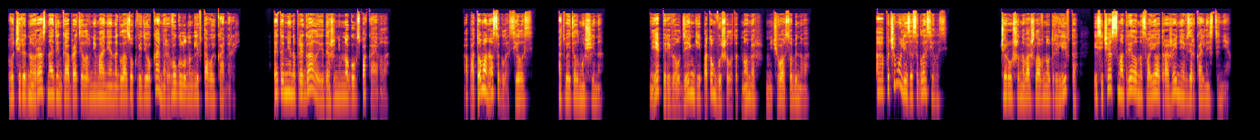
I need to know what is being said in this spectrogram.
В очередной раз Наденька обратила внимание на глазок видеокамеры в углу над лифтовой камерой. это не напрягало и даже немного успокаивало. «А потом она согласилась», — ответил мужчина. Я перевел деньги, потом вышел этот номер, ничего особенного. «А почему Лиза согласилась?» Чарушина вошла внутрь лифта и сейчас смотрела на свое отражение в зеркальной стене.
